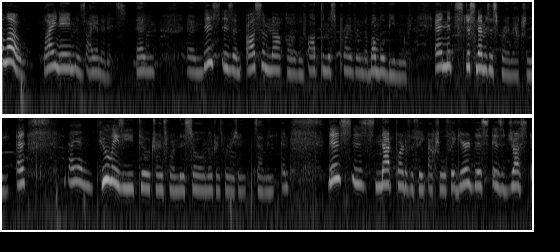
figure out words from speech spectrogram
Hello, my name is Ian Edits, and and this is an awesome knockoff of Optimus Prime from the Bumblebee movie, and it's just Nemesis Prime actually, and I am too lazy to transform this, so no transformation, sadly, and this is not part of the fig- actual figure. This is just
